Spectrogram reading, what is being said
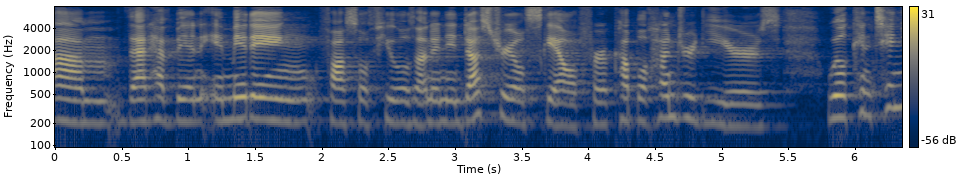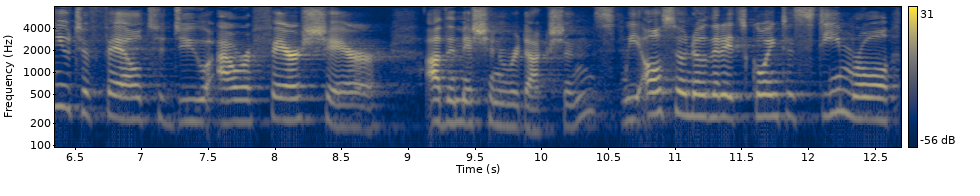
um, that have been emitting fossil fuels on an industrial scale for a couple hundred years will continue to fail to do our fair share of emission reductions. We also know that it's going to steamroll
